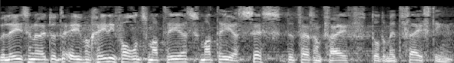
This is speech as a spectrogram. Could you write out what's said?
We lezen uit het Evangelie volgens Matthäus, Matthäus 6, de versen 5 tot en met 15.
